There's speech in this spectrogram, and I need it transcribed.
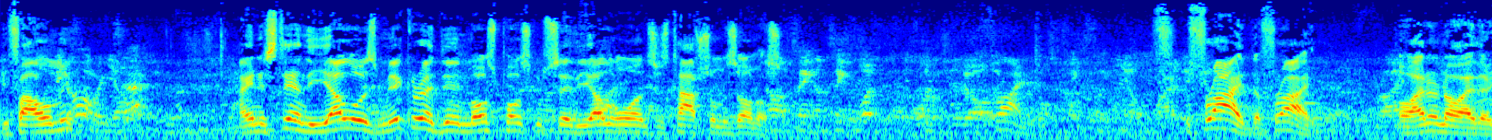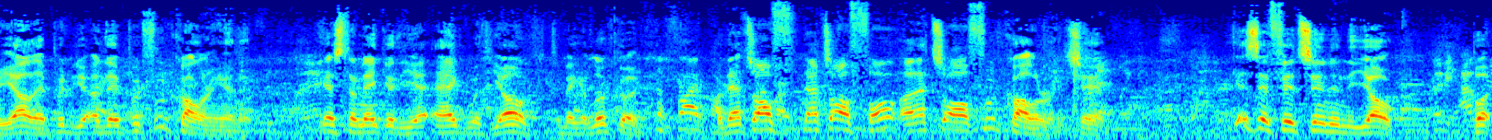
You follow me? I understand the yellow is mikra din. Most postscripts say the yellow ones is tafshel mazonos. Fried, the fried. Oh, I don't know either. Yellow. They put they put food coloring in it. Yes, to make it the egg with yolk to make it look good. The fry But that's all. That's all. Fall, uh, that's all food coloring, Sam. Guess it fits in in the yolk, but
